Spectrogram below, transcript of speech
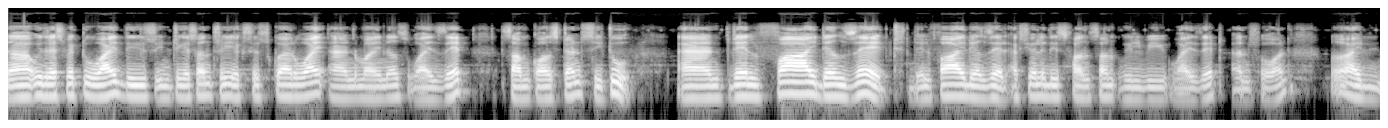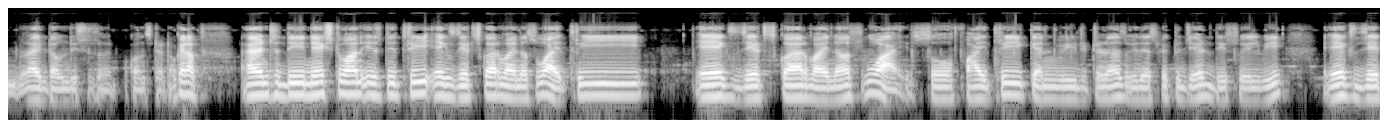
uh, with respect to y this integration 3x square y and minus yz some constant c2 and del phi del z del phi del z. Actually this function will be yz and so on. I write down this is a constant okay now. And the next one is the 3x z square minus y. 3 x z square minus y. So phi 3 can be written as with respect to z. This will be x z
